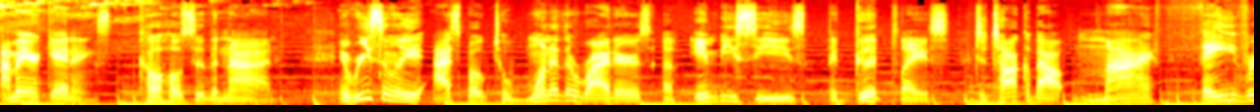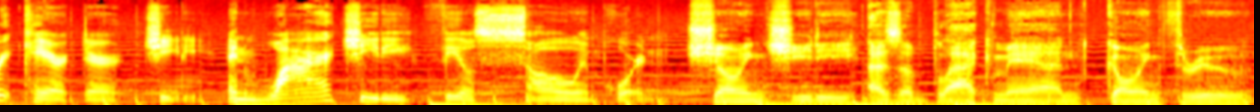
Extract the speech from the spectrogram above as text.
I'm Eric Eddings, co host of The Nod. And recently, I spoke to one of the writers of NBC's The Good Place to talk about my favorite character, Chidi, and why Chidi feels so important. showing Chidi as a black man going through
